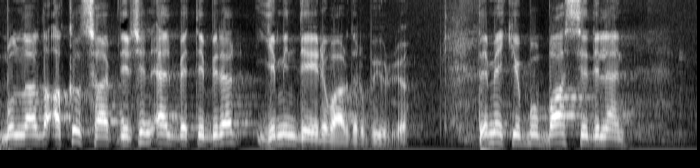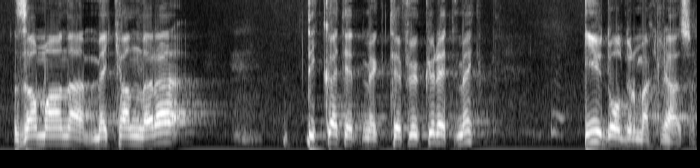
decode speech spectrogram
bunlarda akıl sahipleri için elbette birer yemin değeri vardır buyuruyor. Demek ki bu bahsedilen zamana, mekanlara dikkat etmek, tefekkür etmek, iyi doldurmak lazım.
